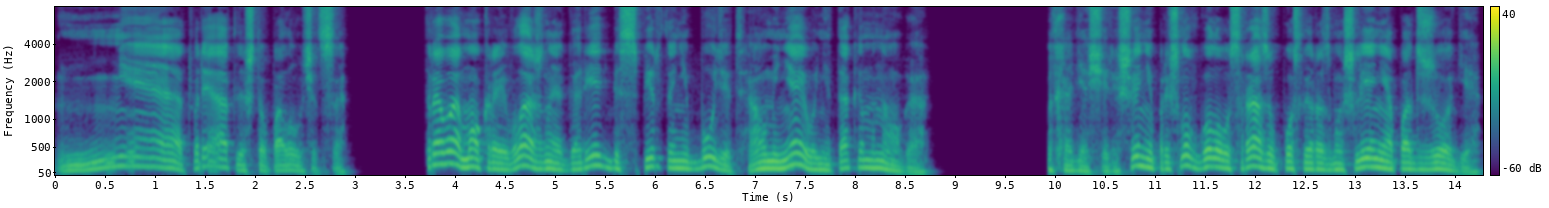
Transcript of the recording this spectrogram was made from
Нет, вряд ли что получится. Трава мокрая и влажная, гореть без спирта не будет, а у меня его не так и много. Подходящее решение пришло в голову сразу после размышления о поджоге.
